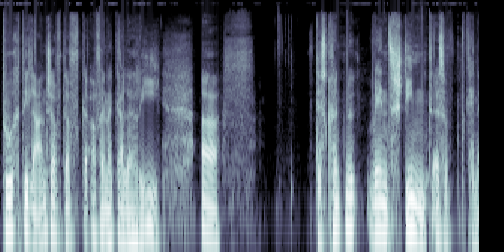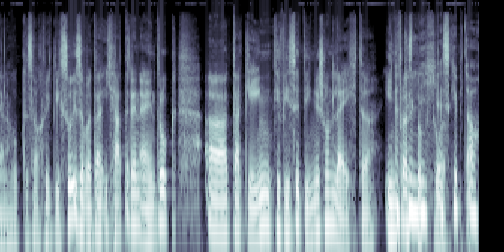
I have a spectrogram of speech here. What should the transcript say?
durch die Landschaft auf, auf einer Galerie. Äh, das könnte mir, wenn es stimmt, also keine Ahnung, ob das auch wirklich so ist, aber da, ich hatte den Eindruck, äh, dagegen gewisse Dinge schon leichter. Infrastruktur. Natürlich, es gibt auch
